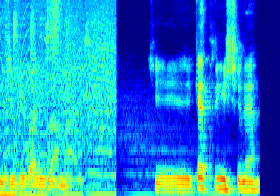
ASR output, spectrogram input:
individualizar mais. Que, que é triste, né?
